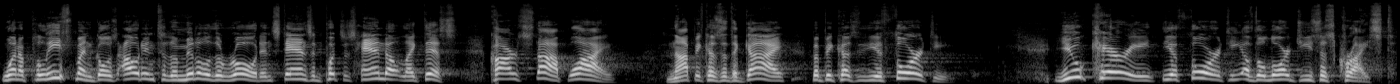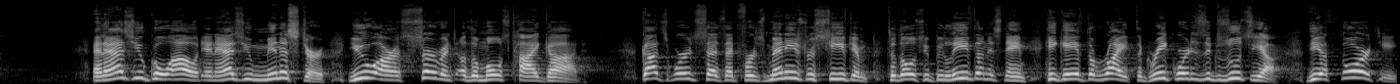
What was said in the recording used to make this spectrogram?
when a policeman goes out into the middle of the road and stands and puts his hand out like this, cars stop. Why? Not because of the guy, but because of the authority. You carry the authority of the Lord Jesus Christ. And as you go out and as you minister, you are a servant of the Most High God. God's word says that for as many as received him, to those who believed on his name, he gave the right. The Greek word is exousia, the authority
